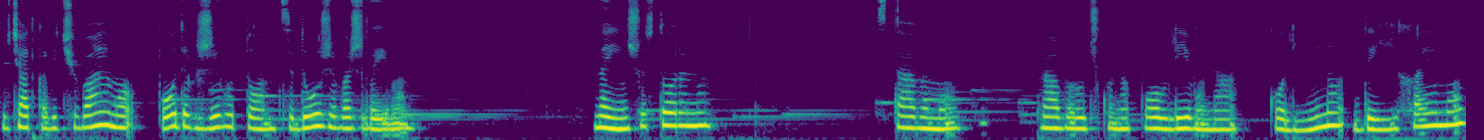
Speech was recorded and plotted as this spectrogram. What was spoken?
Дівчатка, відчуваємо подих животом. Це дуже важливо. На іншу сторону ставимо праву ручку на пол, ліву на коліно, дихаємо,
